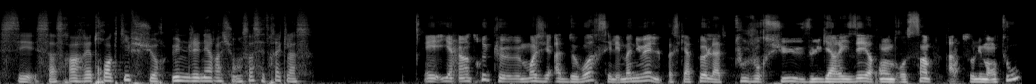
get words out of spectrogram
Ça sera rétroactif sur une génération. Ça, c'est très classe. Et il y a un truc que moi j'ai hâte de voir, c'est les manuels, parce qu'Apple a toujours su vulgariser, rendre simple absolument tout.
